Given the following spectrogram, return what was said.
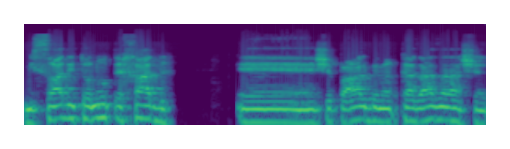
משרד עיתונות אחד שפעל במרכז עזה של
